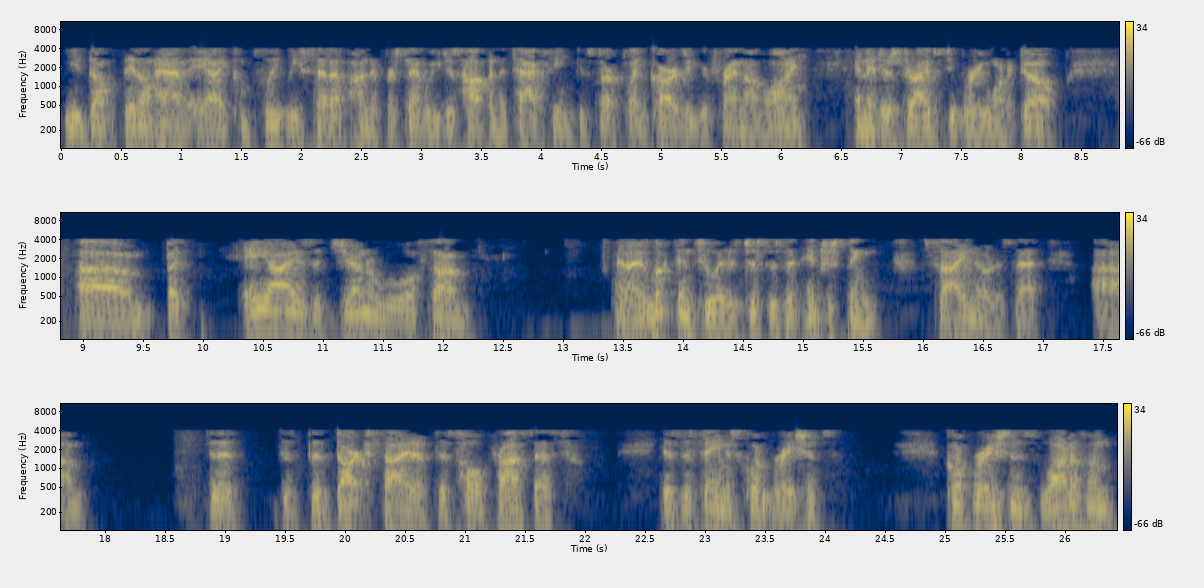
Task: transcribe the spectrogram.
you don't they don't have AI completely set up 100% where you just hop in a taxi and can start playing cards with your friend online and it just drives you where you want to go. Um, but AI is a general rule of thumb and I looked into it just as an interesting side note is that um, the, the the dark side of this whole process is the same as corporations. Corporations, a lot of them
